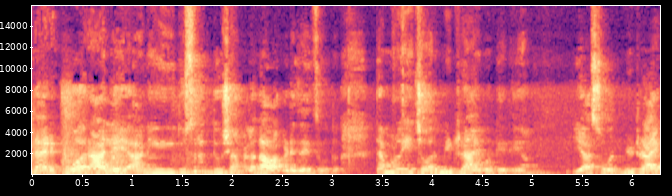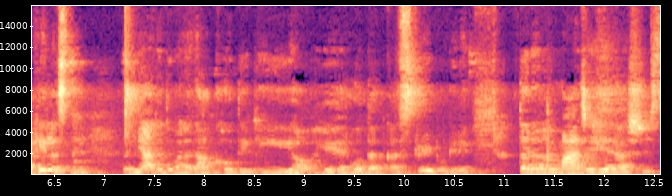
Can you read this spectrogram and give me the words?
डायरेक्ट वर आले आणि दुसऱ्याच दिवशी आम्हाला गावाकडे जायचं होतं. त्यामुळे याच्यावर मी ट्राय वगैरे यासोबत मी ट्राय केलंच नाही. तर मी आता तुम्हाला दाखवते की हेअर होतात का स्ट्रेट वगैरे. तर माझे हेअर असेच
